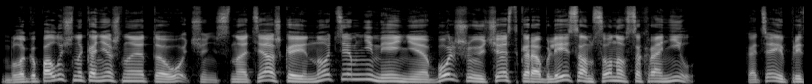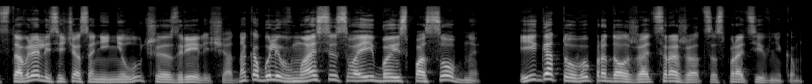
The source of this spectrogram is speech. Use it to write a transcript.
Благополучно, конечно, это очень с натяжкой, но тем не менее, большую часть кораблей Самсонов сохранил. Хотя и представляли сейчас они не лучшее зрелище, однако были в массе своей боеспособны и готовы продолжать сражаться с противником.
